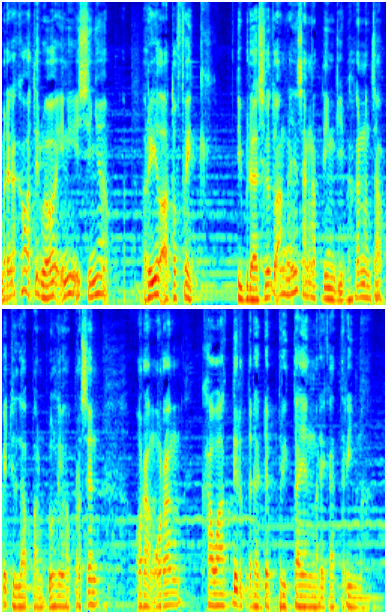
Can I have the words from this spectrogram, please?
mereka khawatir bahwa ini isinya real atau fake. Di Brasil itu angkanya sangat tinggi bahkan mencapai 85% orang-orang khawatir terhadap berita yang mereka terima.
